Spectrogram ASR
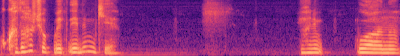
O kadar çok bekledim ki. Yani bu anı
